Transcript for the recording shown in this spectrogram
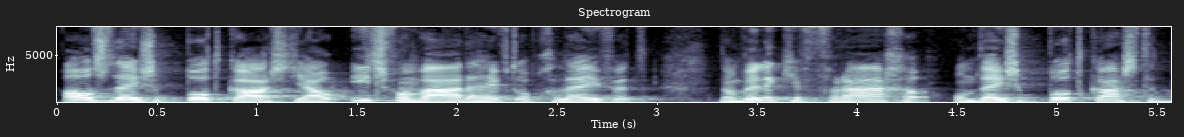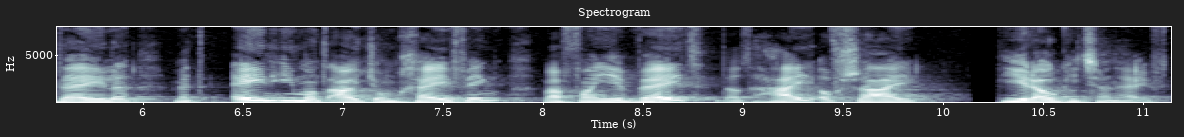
Als deze podcast jou iets van waarde heeft opgeleverd, dan wil ik je vragen om deze podcast te delen met één iemand uit je omgeving waarvan je weet dat hij of zij hier ook iets aan heeft.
